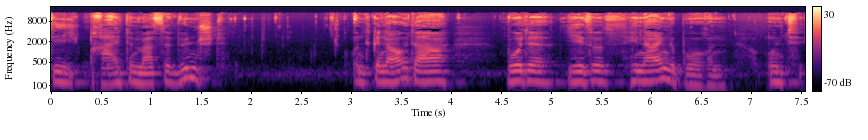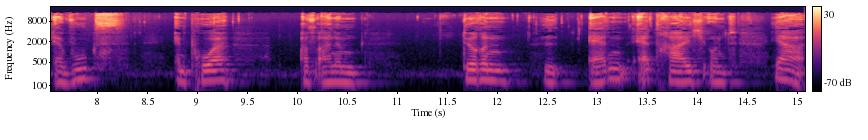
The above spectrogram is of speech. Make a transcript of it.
die breite Masse wünscht. Und genau da wurde Jesus hineingeboren und er wuchs empor aus einem dürren Erden, Erdreich und ja,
